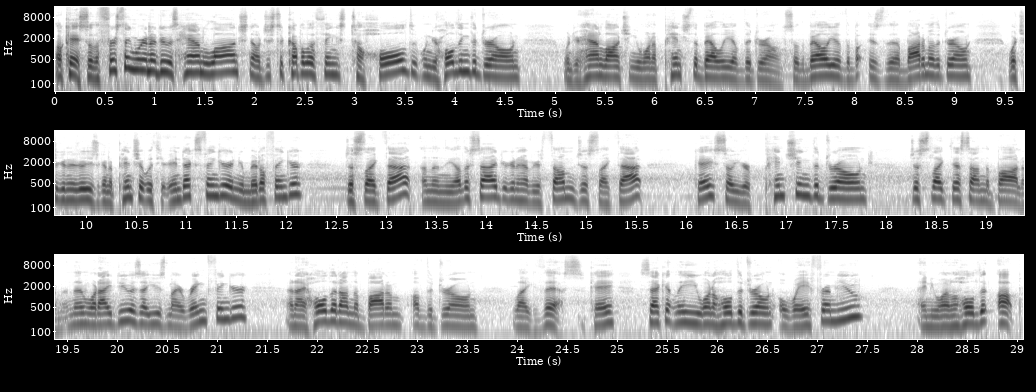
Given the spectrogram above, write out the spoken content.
Okay, so the first thing we're gonna do is hand launch. Now just a couple of things to hold. When you're holding the drone, when you're hand launching, you wanna pinch the belly of the drone. So the belly of the, is the bottom of the drone. What you're gonna do is you're gonna pinch it with your index finger and your middle finger, just like that. And then the other side, you're gonna have your thumb just like that. Okay, so you're pinching the drone just like this on the bottom. And then what I do is I use my ring finger and I hold it on the bottom of the drone like this, okay? Secondly, you wanna hold the drone away from you and you wanna hold it up,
